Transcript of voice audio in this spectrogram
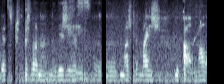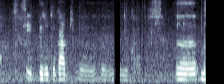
dessas questões lá na, na DGS, uh, mais, mais local, lá, lá Sim. pelo delegado uh, uh, local. mas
